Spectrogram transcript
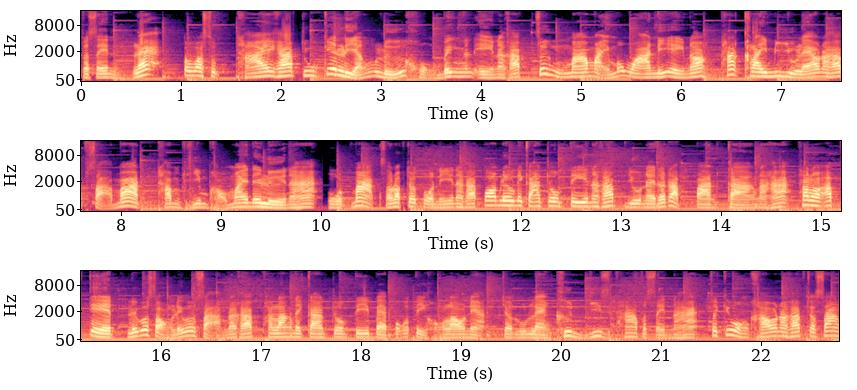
50%และ ตัวสุดท้ายครับจูเก้เหลียงหรือขงเบ้งนั่นเองนะครับ ซึ่งมาใหม่เมื่อวานนี้เองเนาะถ้าใครมีอยู่แล้วนะครับ สามารถทำทีมเผาไหม้ได้เลยนะฮะโหดมากสำหรับเจ้าตัวนี้นะครับความเร็วในการโจมตีนะครับอยู่ในระดับปานกลางนะฮะถ้าเราอัปเกรดเลเวล2เลเวล3นะครับพลังในการโจมตีแบบปกติของเราเนี่ยจะรุนแรงขึ้น 25%นะฮะสกิลของเขานะครับจะสร้าง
